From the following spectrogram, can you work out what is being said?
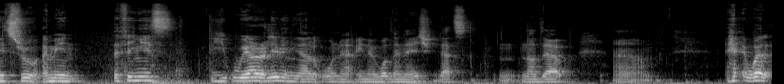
it's true. I mean, the thing is, we are living in a in a, in a golden age. That's no doubt. Um, well,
